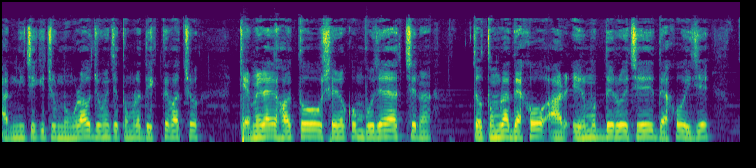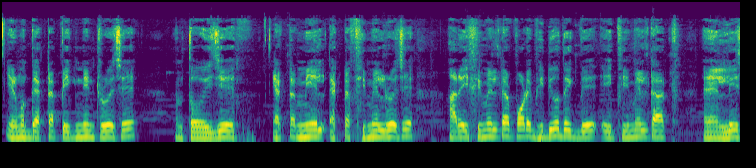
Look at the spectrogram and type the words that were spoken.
আর নিচে কিছু নোংরাও জমেছে, তোমরা দেখতে পাচ্ছ। ক্যামেরায় হয়তো সেরকম বোঝা যাচ্ছে না। তো তোমরা দেখো, আর এর মধ্যে রয়েছে, দেখো এই যে, এর মধ্যে একটা প্রেগনেন্ট রয়েছে। তো এই যে একটা মেল, একটা ফিমেল রয়েছে। আর এই ফিমেলটার পরে ভিডিও দেখবে, এই ফিমেলটার লেজ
